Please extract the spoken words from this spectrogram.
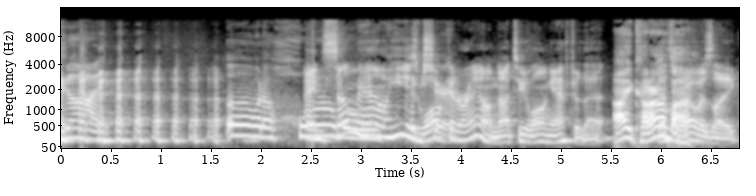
God! oh, what a horrible! and somehow he is picture. walking around not too long after that. Ay That's where I was like,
